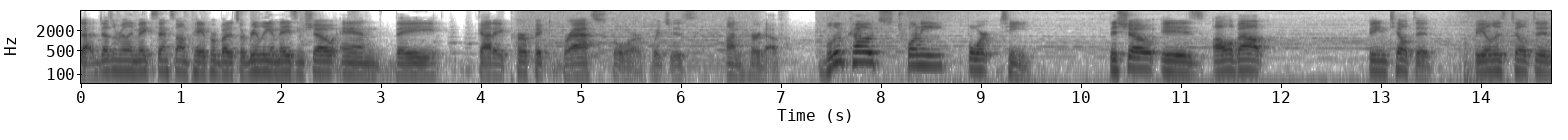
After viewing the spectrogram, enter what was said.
it doesn't really make sense on paper, but it's a really amazing show, and they got a perfect brass score, which is unheard of. Bluecoats 2014. This show is all about being tilted. Field is tilted.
